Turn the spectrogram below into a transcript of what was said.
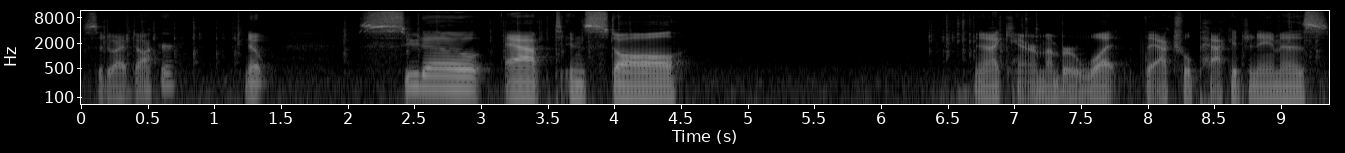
So do I have docker? Nope. Sudo apt install. And I can't remember what the actual package name is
